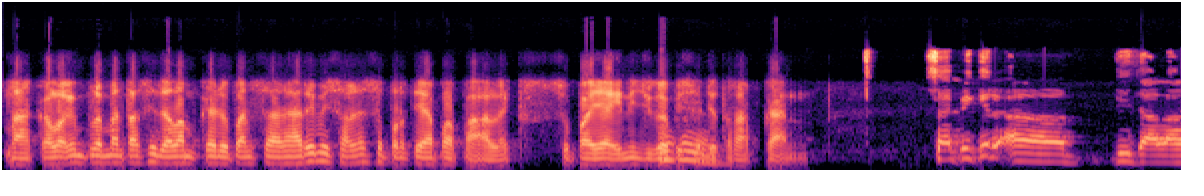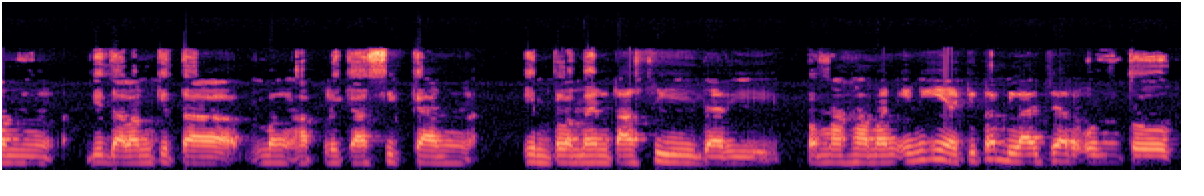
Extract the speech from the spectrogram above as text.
Nah, kalau implementasi dalam kehidupan sehari-hari misalnya seperti apa Pak Alex supaya ini juga bisa diterapkan? Saya pikir uh, di dalam di dalam kita mengaplikasikan implementasi dari pemahaman ini ya kita belajar untuk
